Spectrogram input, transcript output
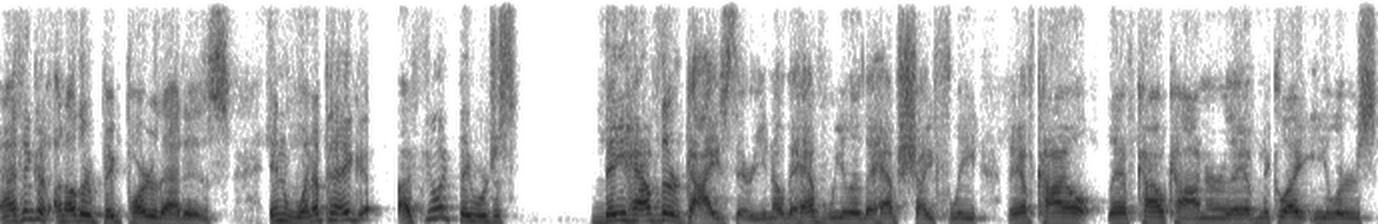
And I think another big part of that is in Winnipeg, I feel like they were just they have their guys there. You know, they have Wheeler, they have Scheifele, they have Kyle, they have Kyle Connor, they have Nikolai Ehlers,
